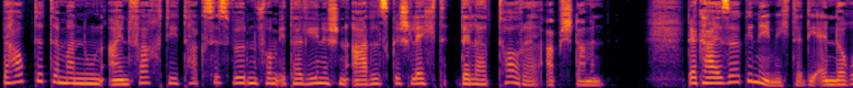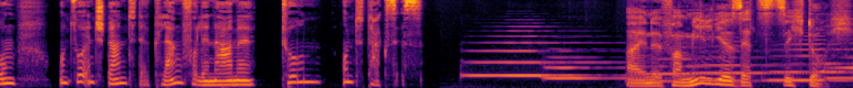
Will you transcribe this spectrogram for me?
behauptete man nun einfach, die Taxis würden vom italienischen Adelsgeschlecht della Torre abstammen. Der Kaiser genehmigte die Änderung und so entstand der klangvolle Name Turn und Taxis. Eine Familie setzt sich durch.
